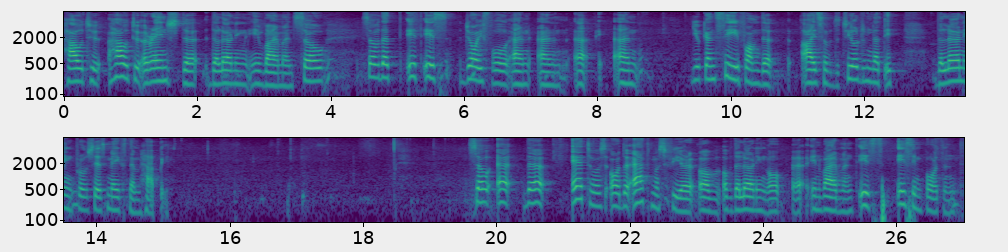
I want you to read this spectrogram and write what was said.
how to how to arrange the the learning environment so so that it is joyful and and uh, and you can see from the eyes of the children that it the learning process makes them happy. So uh, the ethos or the atmosphere of, of the learning of, uh, environment is, is important.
